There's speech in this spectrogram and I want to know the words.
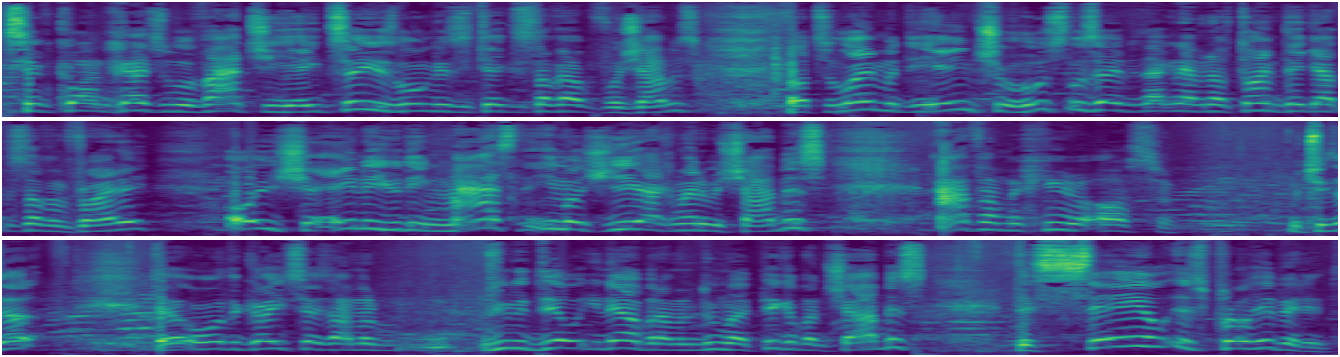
Sivkon as long as he takes the stuff out before Shabbos. But Tzalaim the ancient huslezev is not going to have enough time to take out the stuff on Friday. Oy she'ena yudi mas ne'ima shiyach menu b'Shabbos afa mechira aser. Which is that, or the guy says, I'm going to do the deal with you now, but I'm going to do my pickup on Shabbos. The sale is prohibited.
